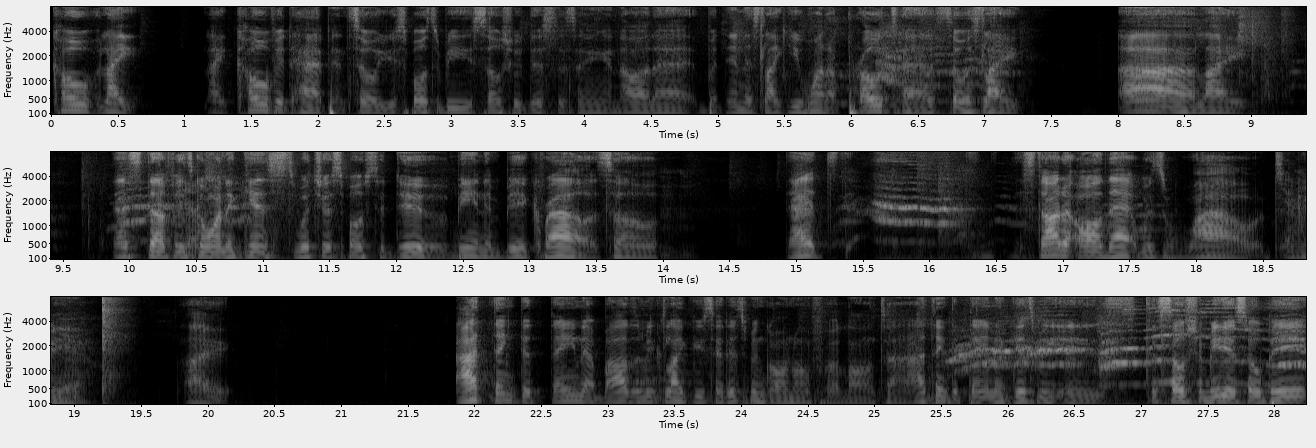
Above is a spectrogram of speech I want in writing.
COVID like like COVID happened, so you're supposed to be social distancing and all that, but then it's like you want to protest, so it's like ah like that stuff is Yes. going against what you're supposed to do, being in big crowds. So that's the start of all that was wild to me. Like, I think the thing that bothers me, like you said, it's been going on for a long time. I think the thing that gets me is because social media is so big,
